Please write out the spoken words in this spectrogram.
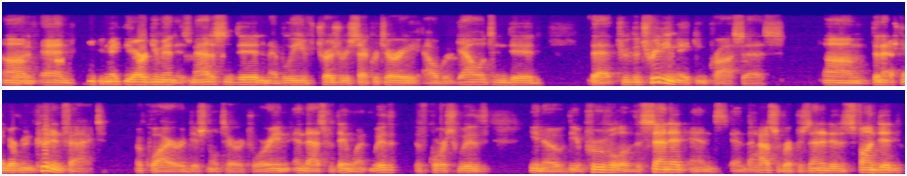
Um, right. And you can make the argument, as Madison did, and I believe Treasury Secretary Albert Gallatin did, that through the treaty making process, um, the national government could, in fact, acquire additional territory. And, and that's what they went with, of course, with you know the approval of the Senate and, and the House of Representatives funded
